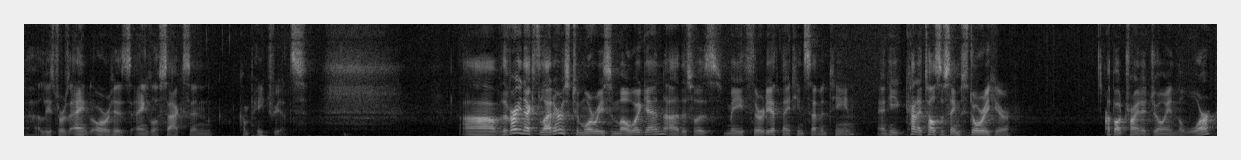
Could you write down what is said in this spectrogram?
uh, at least for his Ang- or his Anglo-Saxon compatriots. Uh, the very next letter is to Maurice Moe again. Uh, this was May 30th, 1917. And he kind of tells the same story here about trying to join the war.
